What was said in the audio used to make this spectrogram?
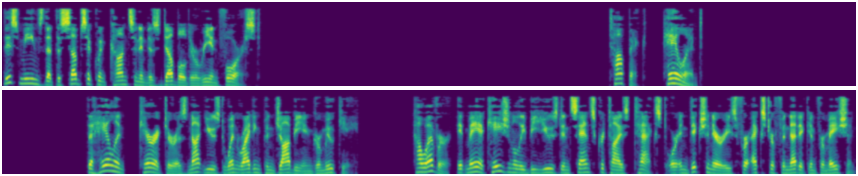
This means that the subsequent consonant is doubled or reinforced. Topic: Halant The halant, character is not used when writing Punjabi in Gurmukhi. However, it may occasionally be used in Sanskritized text or in dictionaries for extra phonetic information.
